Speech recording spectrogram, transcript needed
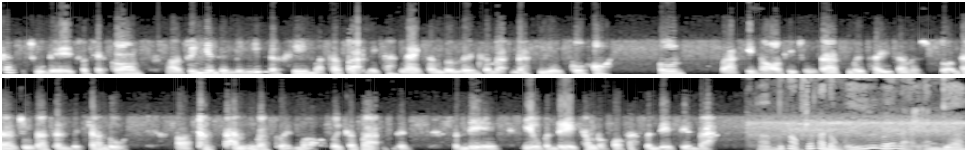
các chủ đề cho trẻ con. À, tuy nhiên thì mình nghĩ là khi mà các bạn ấy càng ngày càng lớn lên các bạn đặt nhiều câu hỏi hơn. Và khi đó thì chúng ta mới thấy rằng là rõ ràng chúng ta cần phải trao đổi à, thẳng thắn và cởi mở với các bạn về vấn đề nhiều vấn đề trong đó có cả vấn đề tiền bạc à, Bích Ngọc rất là đồng ý với lại anh Giang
